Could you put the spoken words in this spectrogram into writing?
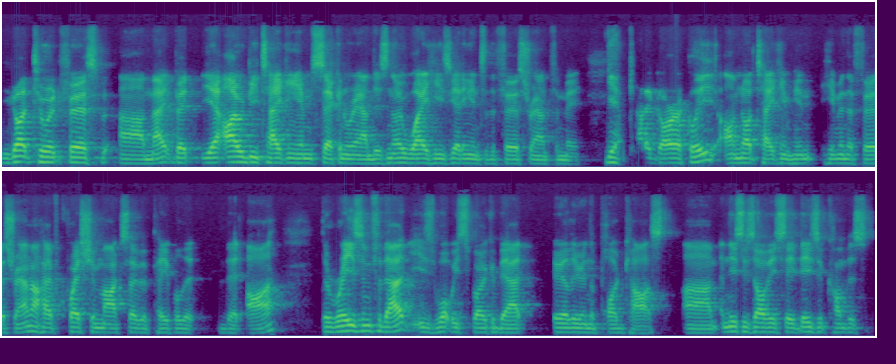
you got to it first, uh, mate. But yeah, I would be taking him second round. There's no way he's getting into the first round for me. Yeah. Categorically, I'm not taking him him in the first round. I have question marks over people that that are. The reason for that is what we spoke about earlier in the podcast, um, and this is obviously these are convers-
